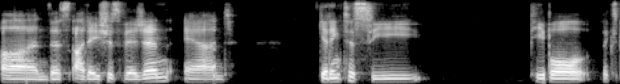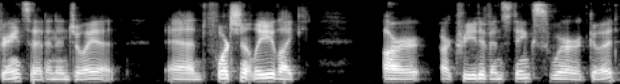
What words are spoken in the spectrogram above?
on this audacious vision and getting to see people experience it and enjoy it. And fortunately, like our our creative instincts were good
